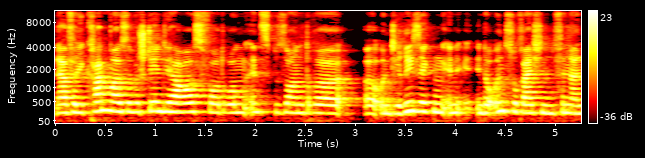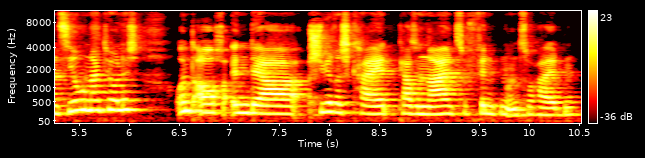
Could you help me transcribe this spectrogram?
Ja, für die Krankenhäuser bestehen die Herausforderungen insbesondere äh, und die Risiken in, in der unzureichenden Finanzierung natürlich und auch in der Schwierigkeit, Personal zu finden und zu halten.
